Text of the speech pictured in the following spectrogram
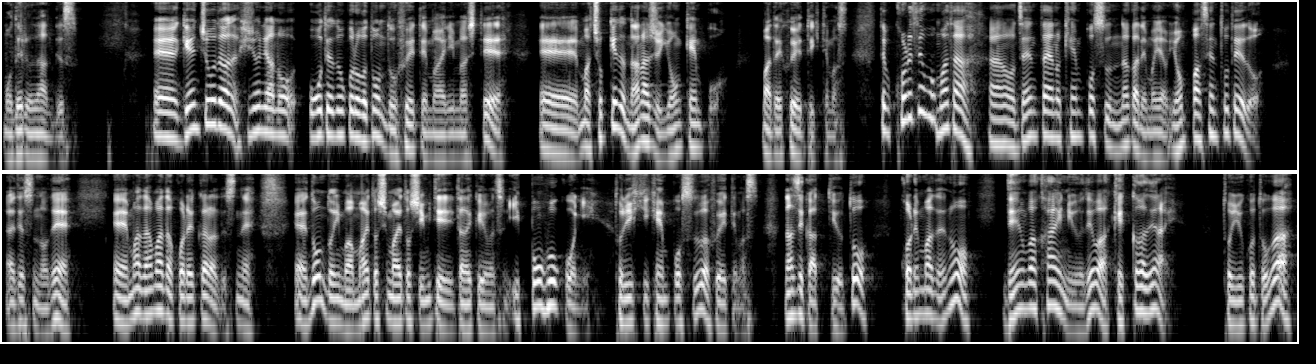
モデルなんです。えー、現状では非常にあの大手どころがどんどん増えてまいりまして、えーまあ、直近では74店舗まで増えてきてます。でもこれでもまだあの全体の憲法数の中でも4%程度ですので、えー、まだまだこれからですね、えー、どんどん今毎年毎年見ていただけるように一本方向に取引憲法数は増えてます。なぜかっていうと、これまでの電話介入では結果が出ないということが、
